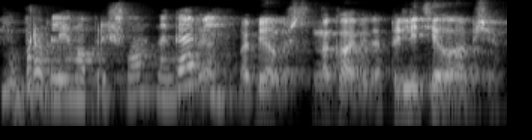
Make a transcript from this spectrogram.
Ну, проблема пришла ногами? Да, проблема пришла ногами, да. Прилетела вообще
